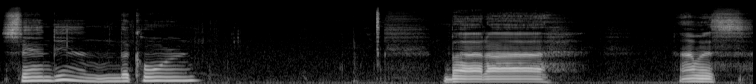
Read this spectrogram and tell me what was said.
Send in the corn. But, uh, I was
